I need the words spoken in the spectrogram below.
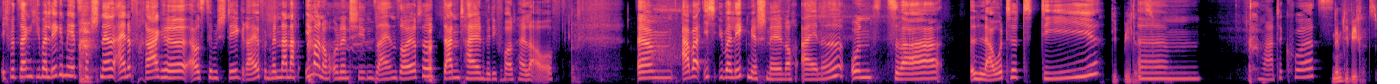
Ich würde sagen, ich überlege mir jetzt noch schnell eine Frage aus dem Stehgreif und wenn danach immer noch unentschieden sein sollte, dann teilen wir die Vorteile auf. Ähm, aber ich überlege mir schnell noch eine und zwar lautet die. Die Beatles. Ähm, warte kurz. Nimm die Beatles.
